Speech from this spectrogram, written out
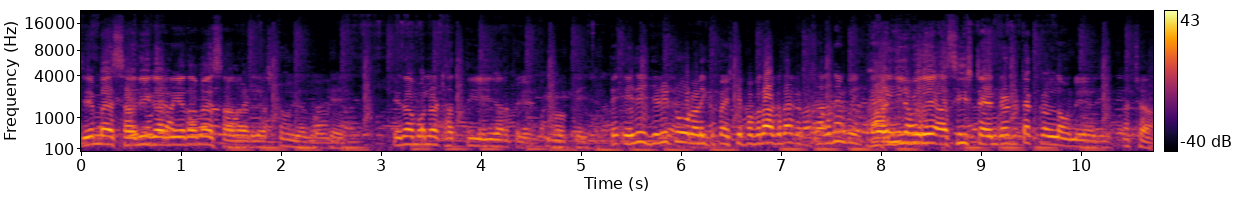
ਜੇ ਮੈਸਾਂ ਦੀ ਕਰਨੀ ਆ ਤਾਂ ਮੈਸਾਂ ਦਾ ਐਡਜਸਟ ਹੋ ਜਾਂਦਾ। ਓਕੇ ਇਹਦਾ ਮੁੱਲ 38000 ਰੁਪਏ ਹੈ ਜੀ। ਓਕੇ ਤੇ ਇਹਦੀ ਜਿਹੜੀ ਢੋਲ ਵਾਲੀ ਕਪੈਸਿਟੀ ਆਪਾਂ ਵਧਾ ਕਰ ਸਕਦੇ ਹਾਂ ਕੋਈ? ਹਾਂਜੀ ਵੀਰੇ ਅਸੀਂ ਸਟੈਂਡਰਡ ਢੱਕਣ ਲਾਉਨੇ ਆ ਜੀ। ਅੱਛਾ।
